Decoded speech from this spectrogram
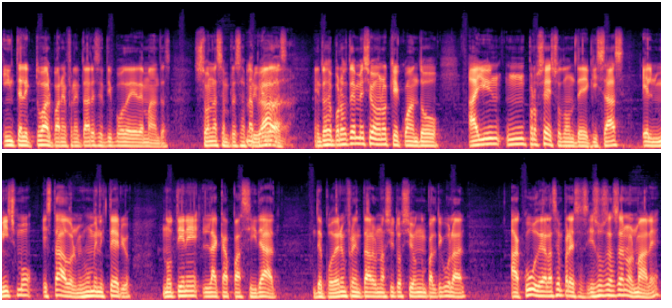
intelectual para enfrentar ese tipo de demandas. Son las empresas privadas. Entonces, por eso te menciono que cuando hay un, proceso donde quizás el mismo Estado, el mismo ministerio, no tiene la capacidad de poder enfrentar una situación en particular, acude a las empresas, y eso se hace normal, ¿eh?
